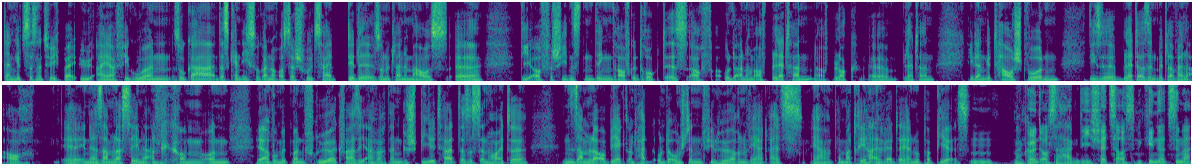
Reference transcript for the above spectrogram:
Dann gibt es das natürlich bei Ü-Eier-Figuren. Sogar, das kenne ich sogar noch aus der Schulzeit, Diddle, so eine kleine Maus, äh, die auf verschiedensten Dingen drauf gedruckt ist, auch unter anderem auf Blättern, auf Blockblättern, äh, die dann getauscht wurden. Diese Blätter sind mittlerweile auch in der Sammlerszene angekommen und ja, womit man früher quasi einfach dann gespielt hat, das ist dann heute ein Sammlerobjekt und hat unter Umständen viel höheren Wert als ja, der Materialwert, der ja nur Papier ist. Mhm. Man könnte auch sagen, die Schätze aus dem Kinderzimmer,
